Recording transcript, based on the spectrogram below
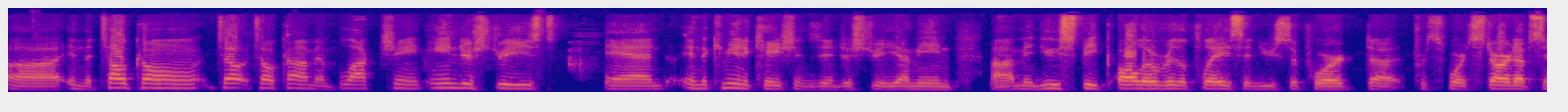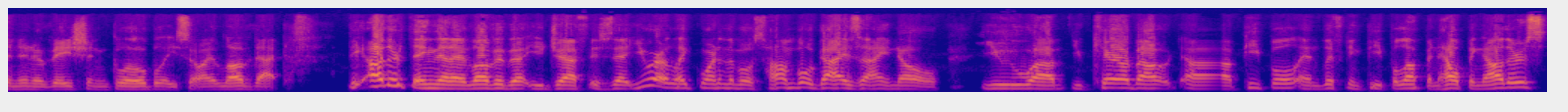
uh, in the telecom, tel- telecom and blockchain industries, and in the communications industry. I mean, uh, I mean, you speak all over the place and you support uh, support startups and innovation globally. So I love that. The other thing that I love about you, Jeff, is that you are like one of the most humble guys I know. You uh, you care about uh, people and lifting people up and helping others.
